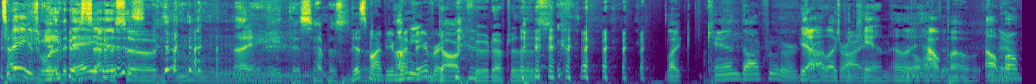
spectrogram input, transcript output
Today's I word of the hate this day is- episode. Mm, I hate this episode. This might be my I'm eating favorite. dog food after this. like canned dog food or yeah, dry, I like dry? the can. I You like don't like the- Alpo. Alpo?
